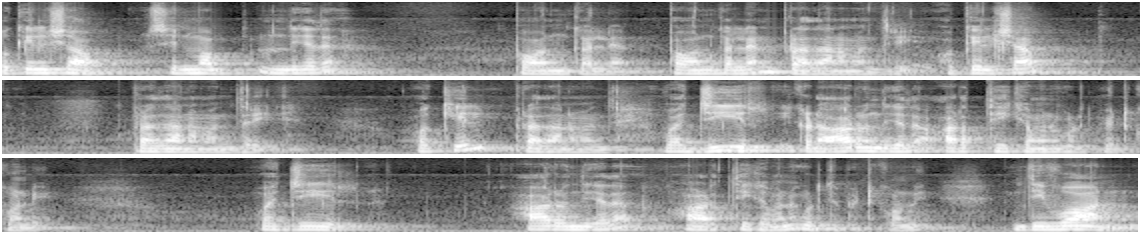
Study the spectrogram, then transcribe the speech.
వకీల్ షాప్ సినిమా ఉంది కదా? పవన్ కళ్యాణ్. పవన్ కళ్యాణ్ ప్రధానమంత్రి. వకీల్ షాప్ ప్రధానమంత్రి. వకీల్ ప్రధానమంత్రి. వజీర్ ఇక్కడ ఆరు ఉంది కదా ఆర్థికం అని గుర్తుపెట్టుకోండి. వజీర్ ఆరు ఉంది కదా ఆర్థికం అని గుర్తుపెట్టుకోండి. దివాన్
